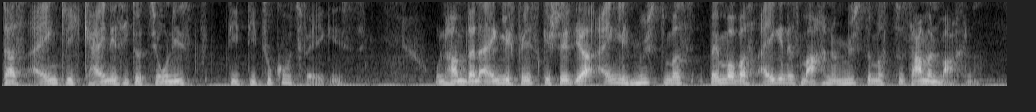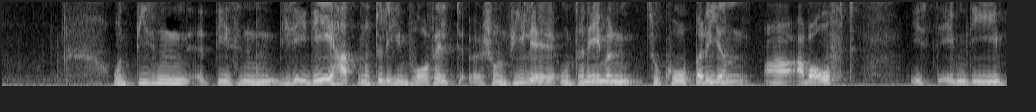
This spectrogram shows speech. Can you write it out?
das eigentlich keine Situation ist, die, die zukunftsfähig ist. Und haben dann eigentlich festgestellt, ja, eigentlich müsste man es, wenn wir was Eigenes machen, dann müsste man es zusammen machen. Und diesen, diesen, diese Idee hatten natürlich im Vorfeld äh, schon viele Unternehmen zu kooperieren. Äh, aber oft ist eben die,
